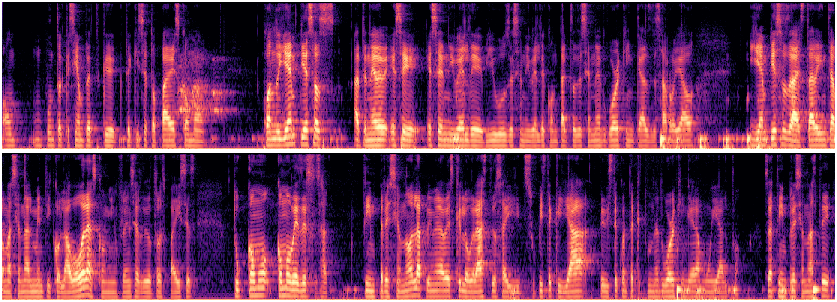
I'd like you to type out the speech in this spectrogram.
a un, punto que siempre te, te quise topar, es como cuando ya empiezas a tener ese, ese nivel de views, ese nivel de contactos, ese networking que has desarrollado y ya empiezas a estar internacionalmente y colaboras con influencers de otros países, ¿tú cómo, cómo ves eso? O sea, ¿te impresionó la primera vez que lograste? O sea, y supiste que ya te diste cuenta que tu networking era muy alto. O sea, ¿te impresionaste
